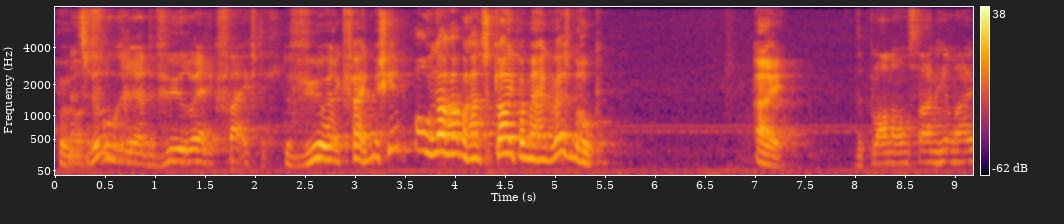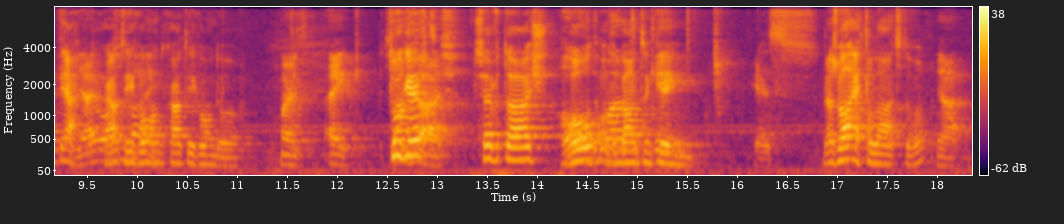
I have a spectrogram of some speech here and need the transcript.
kunnen we vroeger eh, de vuurwerk 50. De vuurwerk fijn. Misschien, oh, dan gaan we gaan skypen met Henk Westbroek. Hey, De plannen ontstaan hier live. ja, Jij gaat hij, erbij. gewoon, gaat hij gewoon door. Maar hey, Toegift. Savatage, Hold of the Mountain King. King. Yes. Dat is wel echt de laatste hoor. Ja,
